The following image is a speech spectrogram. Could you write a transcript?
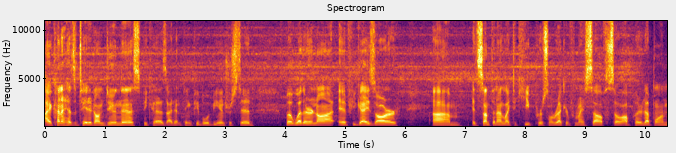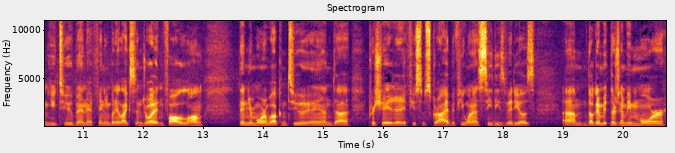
I kind of hesitated on doing this because I didn't think people would be interested, but whether or not, if you guys are, um, it's something I'd like to keep personal record for myself, so I'll put it up on YouTube, and if anybody likes to enjoy it and follow along, then you're more welcome to, and uh, appreciate it if you subscribe, if you want to see these videos. Um, gonna be, there's gonna be more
